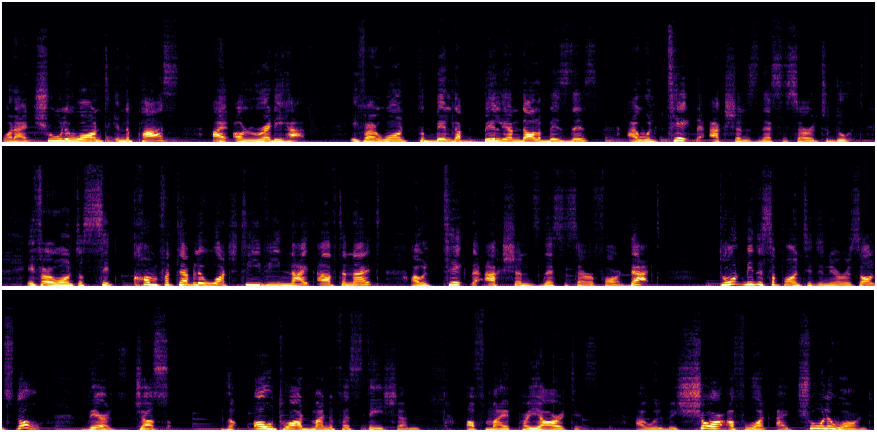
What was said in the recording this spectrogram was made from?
What I truly want in the past, I already have. If I want to build a billion dollar business, I will take the actions necessary to do it. If I want to sit comfortably watch TV night after night, I will take the actions necessary for that. Don't be disappointed in your results, though. They're just the outward manifestation of my priorities. I will be sure of what I truly want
